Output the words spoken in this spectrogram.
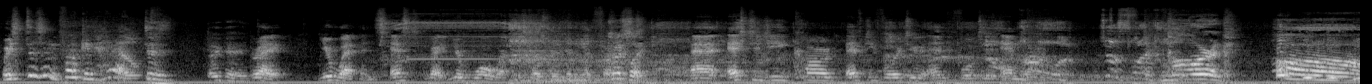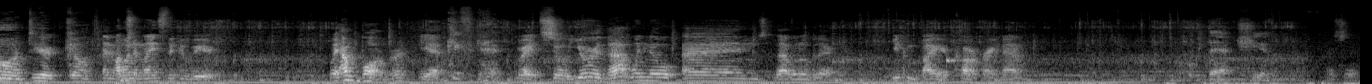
Which doesn't fucking help. Just okay. Right, your weapons. S- right, your war weapons. Because we're doing it first. Quickly. Uh, STG, card, FG42, M40, M1. Just like Garg. Oh dear God. And I'm one of mine's the Gewehr. wait, I'm bottom, right? Yeah. I keep forgetting. Right, so you're that window and that one over there. You can buy your Kar right now. That shit. That's it.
